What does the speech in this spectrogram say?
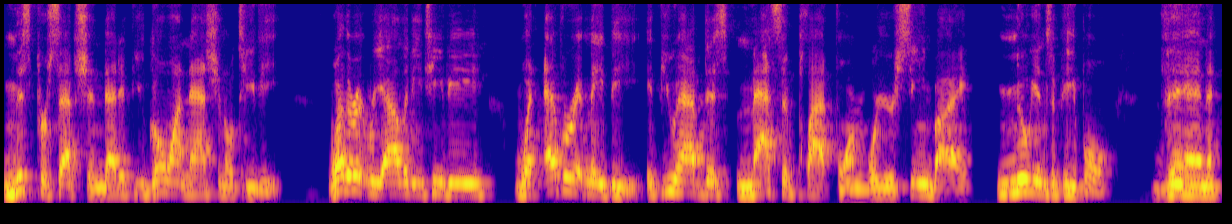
misperception that if you go on national TV, whether it reality TV, whatever it may be, if you have this massive platform where you're seen by millions of people, then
